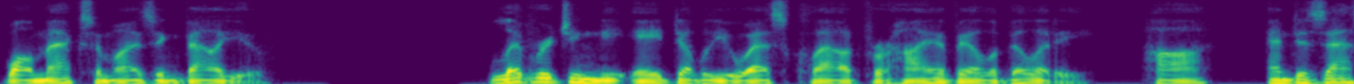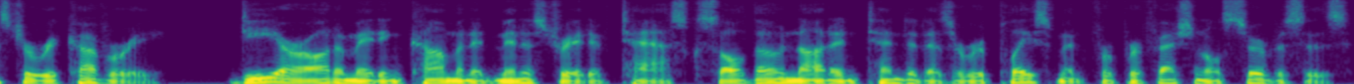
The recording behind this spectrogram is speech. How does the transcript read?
while maximizing value. Leveraging the AWS cloud for high availability, HA, and disaster recovery, DR automating common administrative tasks although not intended as a replacement for professional services,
